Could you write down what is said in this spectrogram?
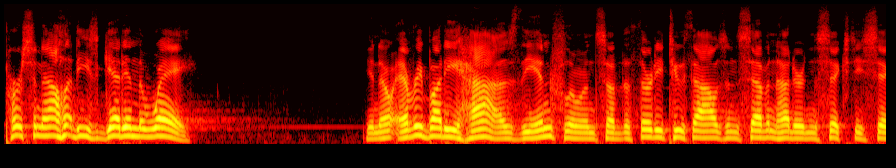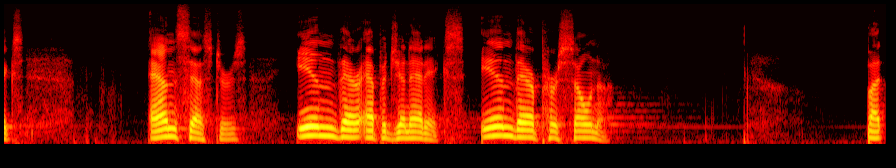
personalities get in the way. You know, everybody has the influence of the 32,766 ancestors in their epigenetics, in their persona. But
